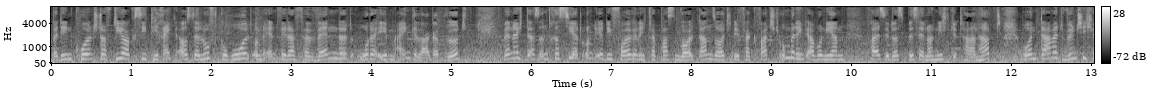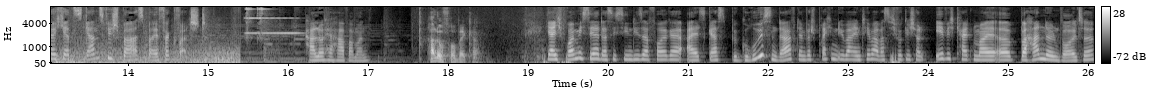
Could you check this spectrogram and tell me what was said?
bei denen Kohlenstoffdioxid direkt aus der Luft geholt und entweder verwendet oder eben eingelagert wird. Wenn euch das interessiert und ihr die Folge nicht verpassen wollt, dann solltet ihr verquatscht unbedingt abonnieren, falls ihr das bisher noch nicht getan habt. Und damit wünsche ich euch jetzt ganz viel Spaß bei Verquatscht. Hallo, Herr Havermann. Hallo, Frau Becker. Ja, ich freue mich sehr, dass ich Sie in dieser Folge als Gast begrüßen darf, denn wir sprechen über ein Thema, was ich wirklich schon Ewigkeiten mal äh, behandeln wollte.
